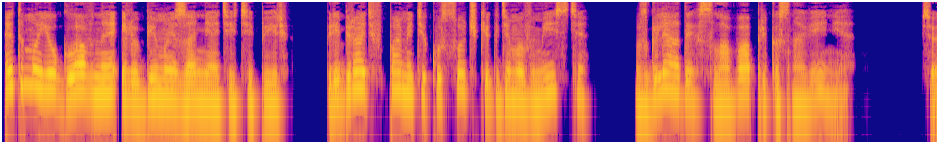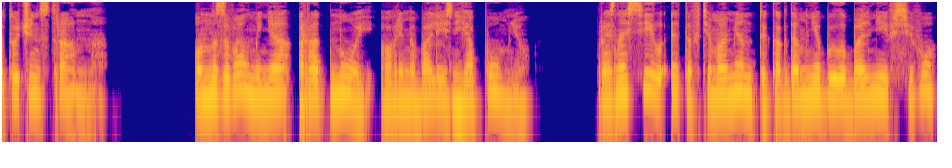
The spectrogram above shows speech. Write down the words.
Это мое главное и любимое занятие теперь — перебирать в памяти кусочки, где мы вместе, взгляды, слова, прикосновения. Все это очень странно. Он называл меня родной во время болезни, я помню. Произносил это в те моменты, когда мне было больнее всего,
